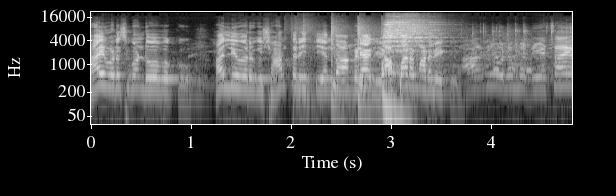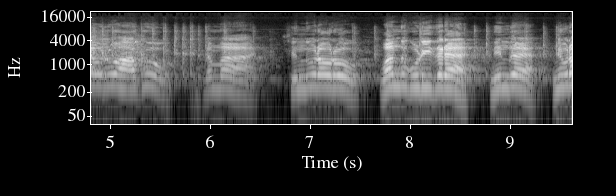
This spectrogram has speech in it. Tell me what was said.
ಕಾಯಿ ಒಡಿಸ್ಕೊಂಡು ಹೋಗ್ಬೇಕು. ಅಲ್ಲಿವರೆಗೂ ಶಾಂತ ರೀತಿಯಿಂದ ಅಂಗಡಿಯಾಗ ವ್ಯಾಪಾರ ಮಾಡಬೇಕು. ಹಾಗೂ ನಮ್ಮ ದೇಸಾಯಿ ಅವರು ಹಾಗೂ ನಮ್ಮ ಸಿಂಧೂರವರು ಒಂದು ಗುಡಿ ಇದ್ರೆ ನಿಂದ ನಿವ್ರ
